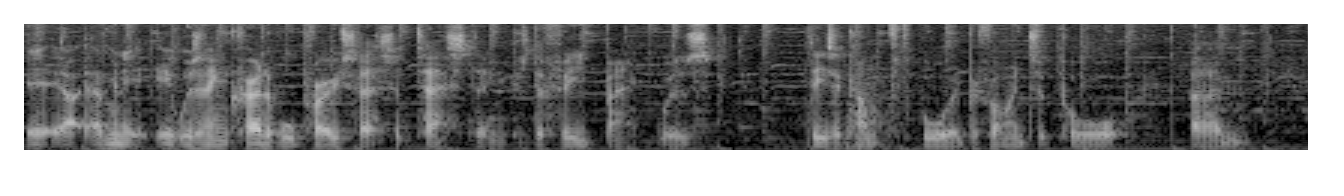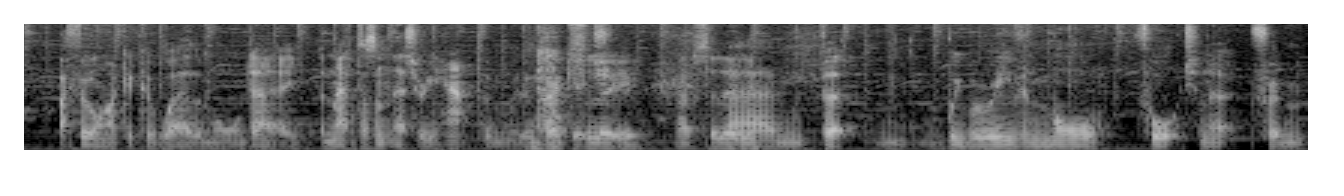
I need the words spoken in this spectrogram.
It, I mean, it, it, was an incredible process of testing because the feedback was these are comfortable, they provide support. Um, I feel like I could wear them all day, and that doesn't necessarily happen with a cricket absolutely, shoe. Absolutely, um, but we were even more fortunate from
